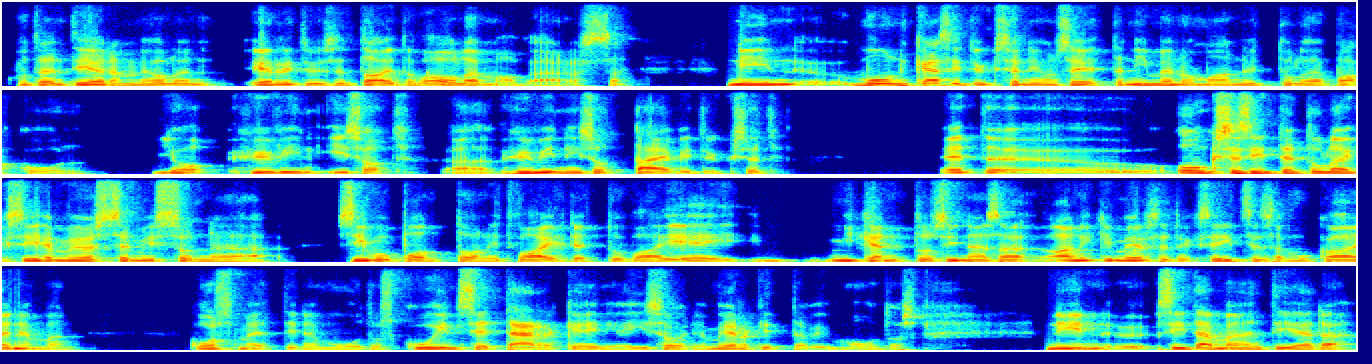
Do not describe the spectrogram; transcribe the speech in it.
kuten tiedämme, olen erityisen taitava olemaan väärässä, niin mun käsitykseni on se, että nimenomaan nyt tulee Bakuun jo hyvin isot, äh, hyvin isot päivitykset. Että äh, onko se sitten, tuleeko siihen myös se, missä on nämä sivuponttoonit vaihdettu vai ei, mikä nyt on sinänsä ainakin Mercedeksen itsensä mukaan enemmän kosmeettinen muutos kuin se tärkein ja isoin ja merkittävin muutos. Niin sitä mä en tiedä,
